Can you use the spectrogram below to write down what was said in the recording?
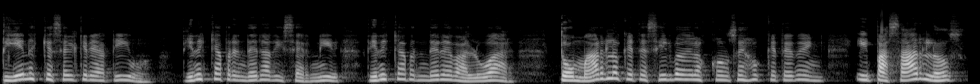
Tienes que ser creativo, tienes que aprender a discernir, tienes que aprender a evaluar, tomar lo que te sirva de los consejos que te den y pasarlos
